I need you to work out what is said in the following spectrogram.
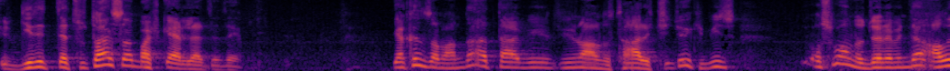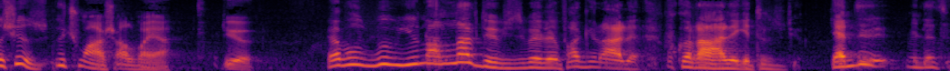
Girit'te tutarsa başka yerlerde de. Yakın zamanda hatta bir Yunanlı tarihçi diyor ki biz Osmanlı döneminde alışığız üç maaş almaya diyor. Ya bu, bu Yunanlılar diyor bizi böyle fakir hale, fukara hale getirdi diyor. Kendi milleti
